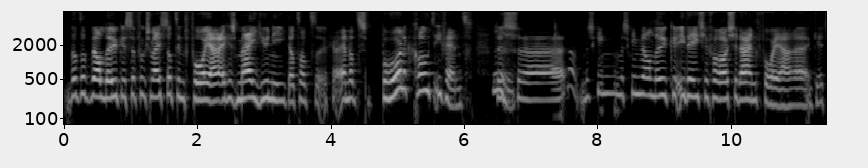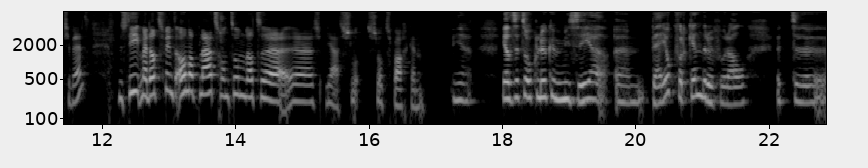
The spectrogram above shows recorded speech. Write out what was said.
dat, dat wel leuk is. En Volgens mij is dat in het voorjaar, ergens mei, juni. Dat dat, eh, en dat is een behoorlijk groot event. Hmm. Dus nou, misschien, misschien wel een leuk ideetje voor als je daar in het voorjaar een keertje bent. Dus die, maar dat vindt allemaal plaats rondom dat ja, slo- slotsparken. Ja. ja, er zitten ook leuke musea ehm, bij, ook voor kinderen vooral. Het uh,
